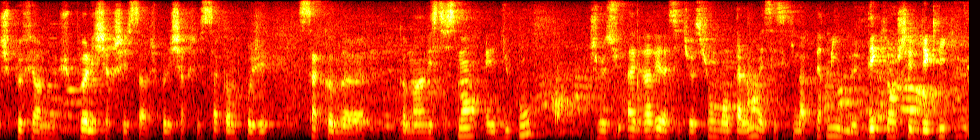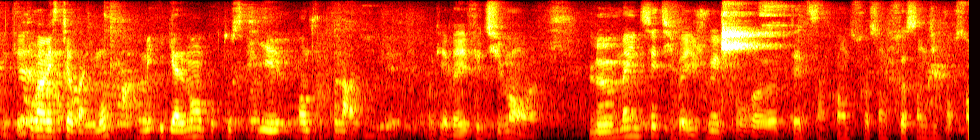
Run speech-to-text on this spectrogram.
je peux faire mieux, je peux aller chercher ça, je peux aller chercher ça comme projet, ça comme, euh, comme investissement, et du coup je me suis aggravé la situation mentalement et c'est ce qui m'a permis de me déclencher le déclic pour investir dans l'IMO, mais également pour tout ce qui est entrepreneuriat. Ok, bah effectivement, ouais. le mindset il va y jouer pour euh, peut-être 50, 60, 70%.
